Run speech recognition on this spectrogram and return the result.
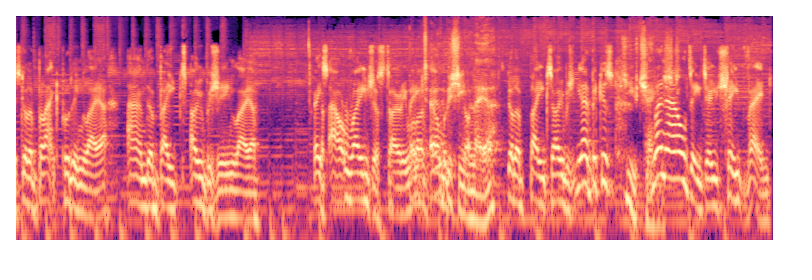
it's got a black pudding layer and a baked aubergine layer. It's outrageous, Tony. What Baked I've aubergine got- layer? Got a baked aubergine. Yeah, because You changed. when Aldi do cheap veg,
